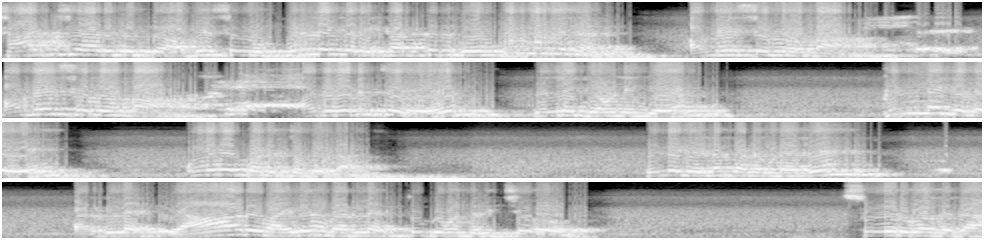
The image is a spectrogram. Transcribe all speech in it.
சாட்சியா இருக்கட்டும் அப்படின்னு சொல்லுவோம் பிள்ளைகளை கத்துக்கு ஒப்பு கொடுங்க அப்படின்னு சொல்லுவோமா? அப்படின்னு சொல்லுவோமா? அது எடுத்து நல்ல கவனிங்க. பிள்ளைகளை கோபப்படுத்த கூடாது பிள்ளைகள் என்ன பண்ணக்கூடாது? வரல. யாரு வாயிலும் வரல. தூக்கம் வந்துடுச்சோ போகுதா?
